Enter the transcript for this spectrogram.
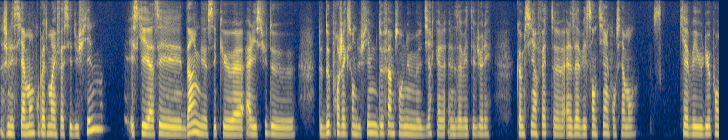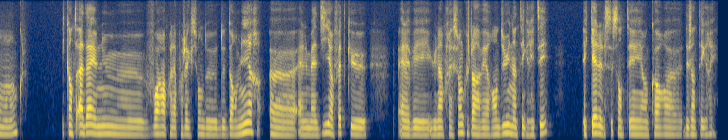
je l'ai sciemment complètement effacé du film. Et ce qui est assez dingue, c'est que à l'issue de, de deux projections du film, deux femmes sont venues me dire qu'elles avaient été violées, comme si en fait elles avaient senti inconsciemment ce qui avait eu lieu pour mon oncle et quand Ada est venue me voir après la projection de, Dormir, euh, elle m'a dit en fait que elle avait eu l'impression que je leur avais rendu une intégrité et qu'elle, elle se sentait encore euh, désintégrée.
